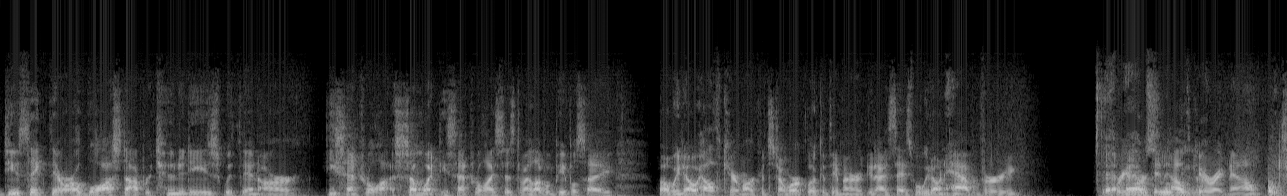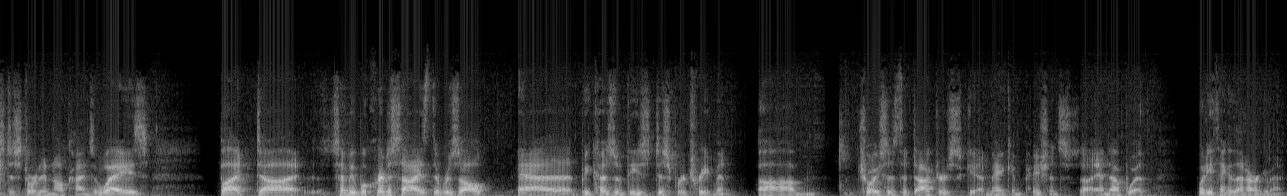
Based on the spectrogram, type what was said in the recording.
do you think there are lost opportunities within our decentralized, somewhat decentralized system? I love when people say, "Well, we know healthcare markets don't work. Look at the Ameri- United States." Well, we don't have a very free market in healthcare right now. It's distorted in all kinds of ways. But uh, some people criticize the result uh, because of these disparate treatment um, choices that doctors get, make and patients uh, end up with. What do you think of that argument?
